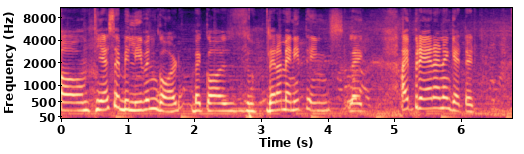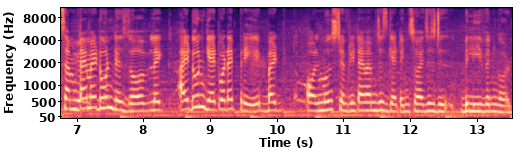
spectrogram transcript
Um, yes, I believe in God because there are many things like I pray and I get it. Sometimes I don't deserve, like I don't get what I pray, but almost every time I'm just getting. So I just believe in God.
